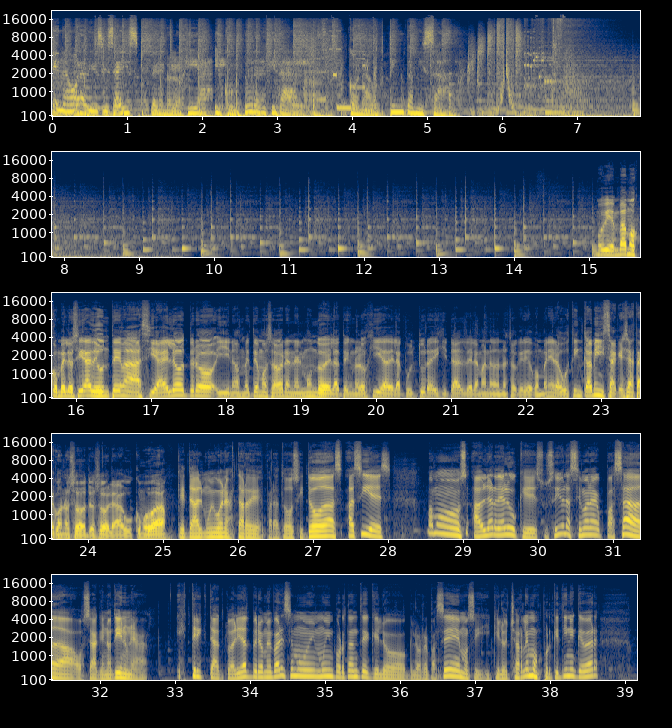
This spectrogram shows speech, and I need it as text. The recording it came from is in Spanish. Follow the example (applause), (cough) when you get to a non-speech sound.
En Ahora 16, tecnología y cultura digital. Con Agustín Camisa. Muy bien, vamos con velocidad de un tema hacia el otro y nos metemos ahora en el mundo de la tecnología, de la cultura digital, de la mano de nuestro querido compañero Agustín Camisa, que ya está con nosotros. Hola, Agus, ¿cómo va? ¿Qué tal? Muy buenas tardes para todos y todas. Así es, vamos a hablar de algo que sucedió la semana pasada, o sea, que no tiene una estricta actualidad, pero me parece muy, muy importante que lo, que lo repasemos y, que lo charlemos porque tiene que ver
